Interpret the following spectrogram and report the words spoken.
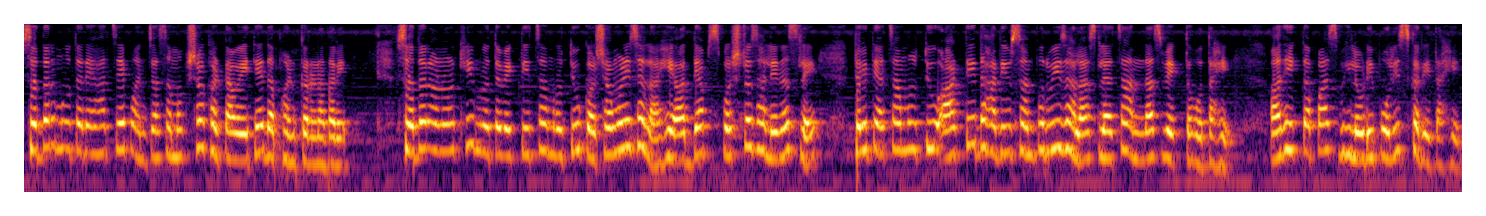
सदर मृतदेहाचे पंचासमक्ष खटाव येथे दफन करण्यात आले. सदर अनोळखी मृत व्यक्तीचा मृत्यू कशामुळे झाला हे अद्याप स्पष्ट झाले नसले तरी त्याचा मृत्यू आठ ते दहा दिवसांपूर्वी झाला असल्याचा अंदाज व्यक्त होत आहे. अधिक तपास भिलोडी पोलीस करीत आहेत.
